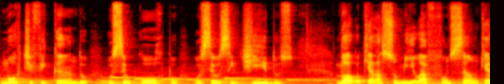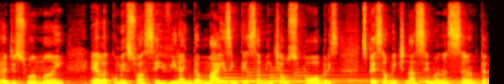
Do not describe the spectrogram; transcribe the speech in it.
mortificando o seu corpo, os seus sentidos. Logo que ela assumiu a função que era de sua mãe, ela começou a servir ainda mais intensamente aos pobres, especialmente na Semana Santa.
